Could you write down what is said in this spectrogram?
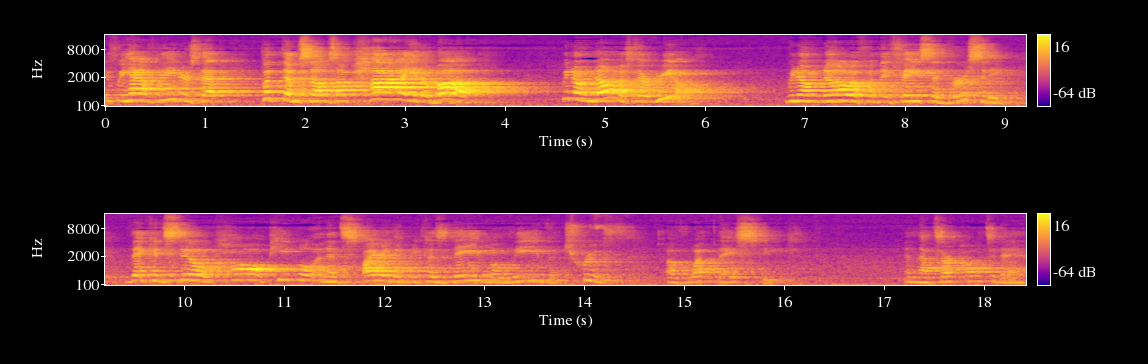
If we have leaders that put themselves up high and above, we don't know if they're real. We don't know if when they face adversity, they can still call people and inspire them because they believe the truth of what they speak. And that's our call today.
